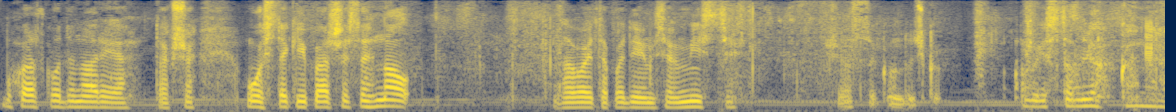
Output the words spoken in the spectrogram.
бухарського динарія. Так що ось такий перший сигнал. Давайте подивимося в місці. Зараз, секундочку. Виставлю камеру.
